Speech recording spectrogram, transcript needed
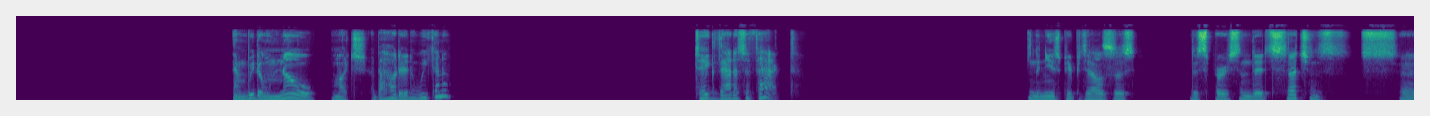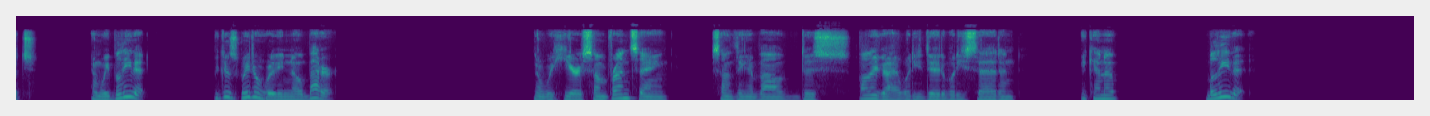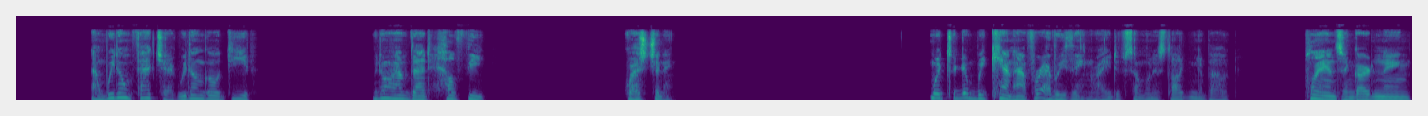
and we don't know much about it, we kind of take that as a fact. The newspaper tells us this person did such and such, and we believe it because we don't really know better. Or we hear some friend saying something about this other guy, what he did, what he said, and we kind of believe it. And we don't fact check, we don't go deep. We don't have that healthy questioning. Which we can't have for everything, right? If someone is talking about plants and gardening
